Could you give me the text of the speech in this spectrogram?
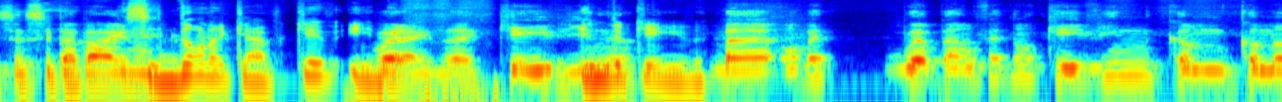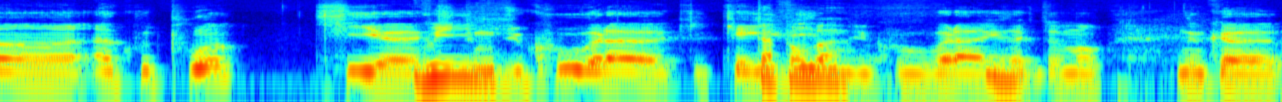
Ça, c'est pas pareil. C'est dans la cave, Cave In. Voilà, exact, Cave In. In the cave. Bah, en fait, ouais, bah, en fait non, Cave In comme, comme un, un coup de poing qui, euh, oui. donc du coup voilà qui cave in, du coup voilà mhm. exactement donc euh,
